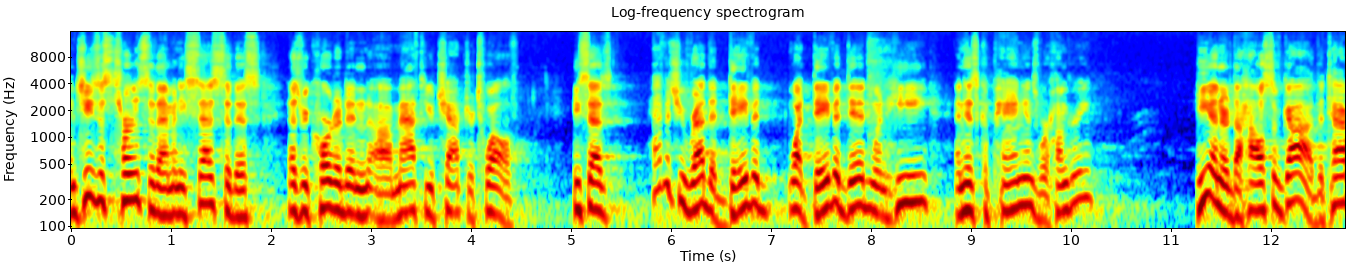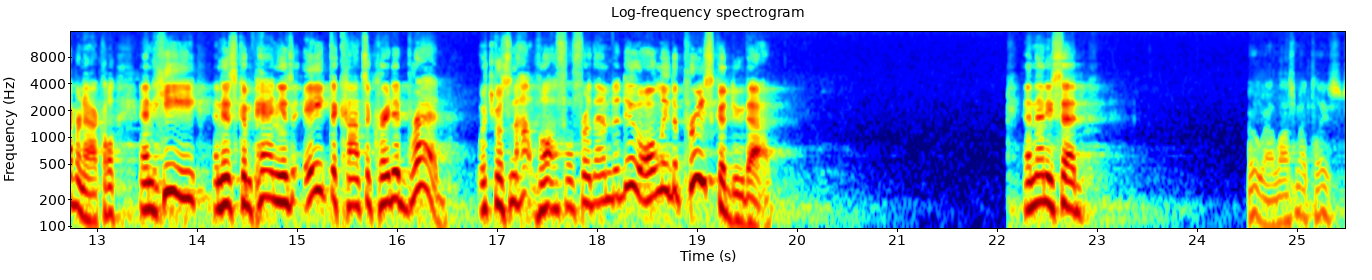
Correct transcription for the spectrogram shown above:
And Jesus turns to them and he says to this, as recorded in uh, Matthew chapter 12, he says, haven't you read that David, what David did when he and his companions were hungry? He entered the house of God, the tabernacle, and he and his companions ate the consecrated bread, which was not lawful for them to do. Only the priest could do that. And then he said, Oh, I lost my place.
